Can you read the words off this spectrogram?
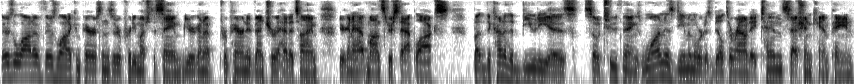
there's a lot of there's a lot of comparisons that are pretty much the same. You're gonna prepare an adventure ahead of time. You're gonna have monster stat blocks. But the kind of the beauty is so two things. One is Demon Lord is built around a 10 session campaign,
